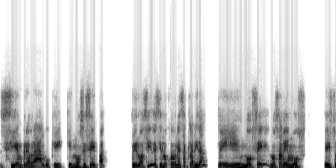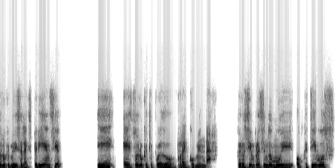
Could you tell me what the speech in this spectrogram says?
Siempre habrá algo que, que, no se sepa, pero así decirlo con esa claridad. no sé, no sabemos, esto es lo que me dice la experiencia y esto es lo que te puedo recomendar pero siempre siendo muy objetivos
